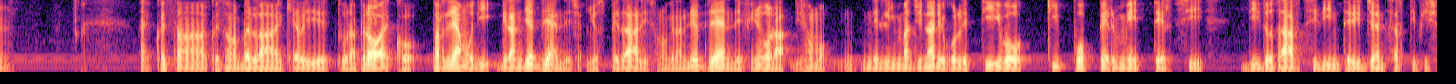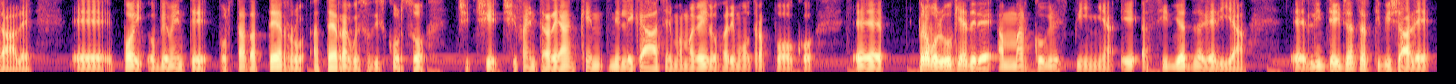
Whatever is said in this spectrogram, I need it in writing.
Mm. Eh, questa, questa, è una bella chiave di lettura, però ecco, parliamo di grandi aziende, cioè gli ospedali sono grandi aziende, finora diciamo nell'immaginario collettivo chi può permettersi di dotarsi di intelligenza artificiale eh, poi ovviamente portato a, terro, a terra questo discorso ci, ci, ci, fa entrare anche nelle case, ma magari lo faremo tra poco. Eh, però volevo chiedere a Marco Crespigna e a Silvia Zaccaria, eh, l'intelligenza artificiale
